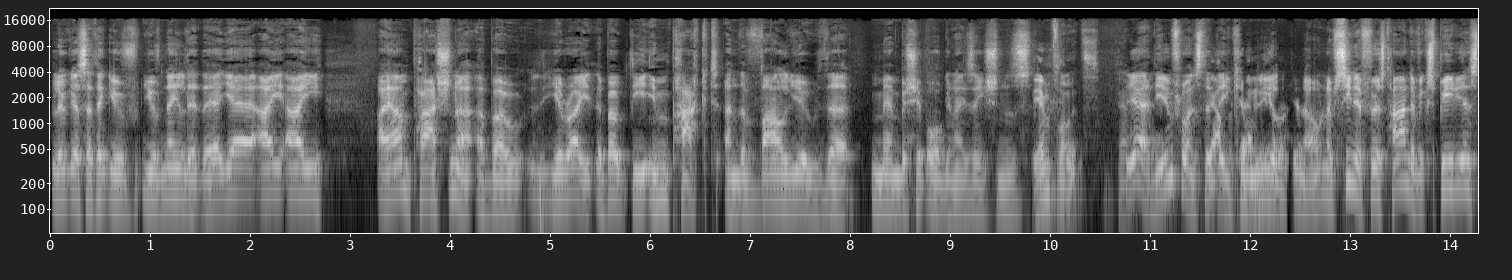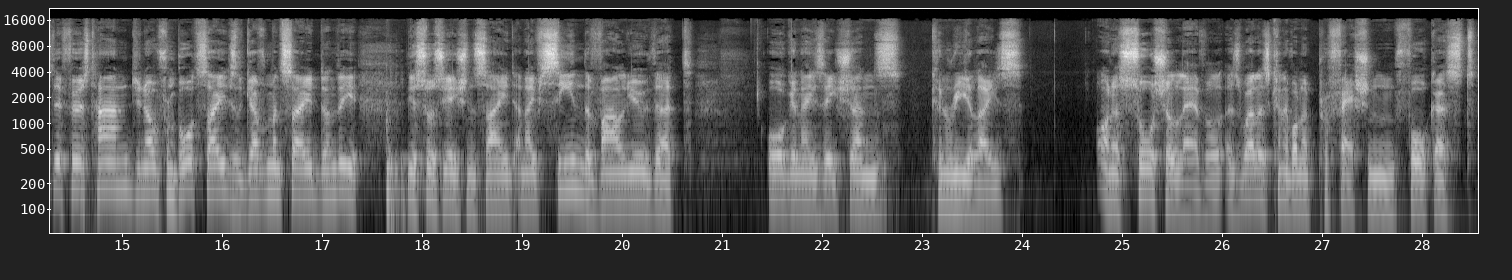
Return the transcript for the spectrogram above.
Lucas. I think you've you've nailed it there. Yeah, I I I am passionate about. You're right about the impact and the value that membership organisations, the influence. Yeah. yeah the influence that the they can wield. You know, and I've seen it firsthand. I've experienced it firsthand. You know, from both sides, the government side and the the association side, and I've seen the value that organisations can realise on a social level as well as kind of on a profession focused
